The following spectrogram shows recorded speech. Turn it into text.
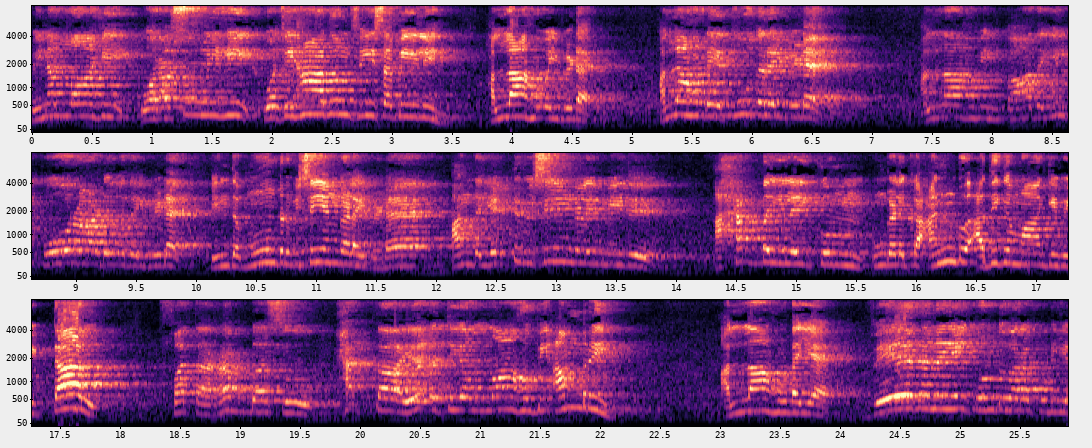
மினல்லாஹி ஓ ரசூலிஹி ஓ ஜிஹாதும் ஃபீ சபீலி அல்லாஹுவை விட அல்லாஹுடைய தூதரை விட அல்லாஹுவின் பாதையில் போராடுவதை விட இந்த மூன்று விஷயங்களை விட அந்த எட்டு விஷயங்களின் மீது அஹப்ப இலைக்கும் உங்களுக்கு அன்பு அதிகமாகிவிட்டால் ஃபதரப்பசு ஹத்தா யஅதி அல்லாஹு பி அம்ரி அல்லாஹுடைய வேதனையை கொண்டு வரக்கூடிய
